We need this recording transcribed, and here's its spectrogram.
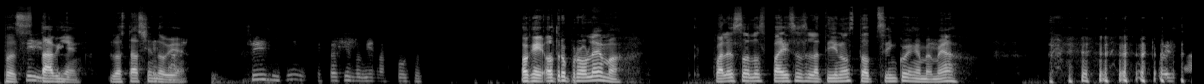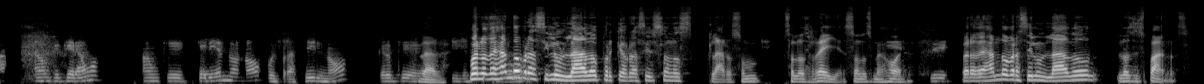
pues está bien, lo está haciendo bien. Sí, sí, sí, está haciendo bien las cosas. Ok, otro problema. ¿Cuáles son los países latinos top 5 en MMA? Pues, aunque queramos, aunque queriendo o no, pues Brasil, ¿no? Creo que. Claro. Bueno, dejando Brasil a un lado, porque Brasil son los, claro, son, son los reyes, son los mejores. Pero dejando Brasil a un lado, los hispanos.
